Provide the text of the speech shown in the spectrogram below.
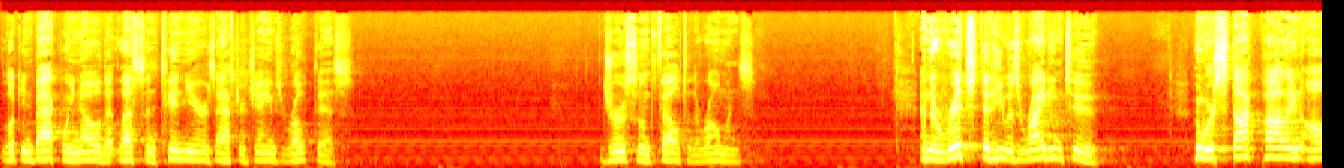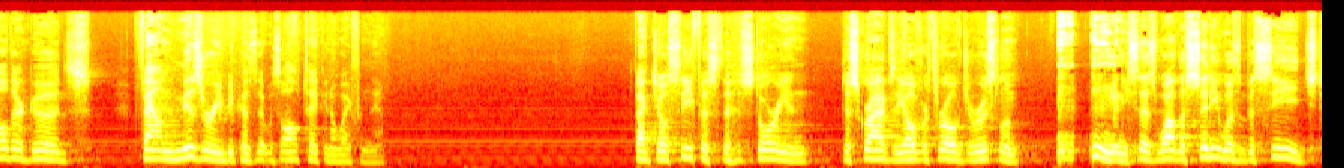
Looking back, we know that less than 10 years after James wrote this, Jerusalem fell to the Romans. And the rich that he was writing to, who were stockpiling all their goods, found misery because it was all taken away from them. In fact, Josephus, the historian, describes the overthrow of Jerusalem. and he says, While the city was besieged,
